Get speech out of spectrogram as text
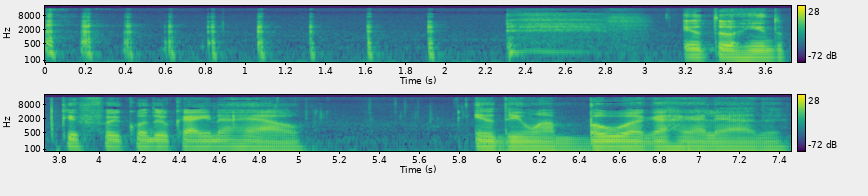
eu tô rindo porque foi quando eu caí na real. Eu dei uma boa gargalhada.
